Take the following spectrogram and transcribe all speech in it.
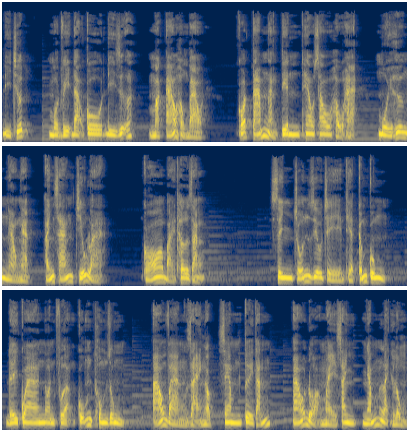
đi trước một vị đạo cô đi giữa, mặc áo hồng bào. Có tám nàng tiên theo sau hầu hạ, mùi hương ngào ngạt, ánh sáng chiếu lòa. Có bài thơ rằng, sinh trốn diêu trì thiệt cấm cung, đây qua non phượng cũng thum dung. Áo vàng giải ngọc xem tươi tắn, áo đỏ mày xanh nhắm lạnh lùng.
